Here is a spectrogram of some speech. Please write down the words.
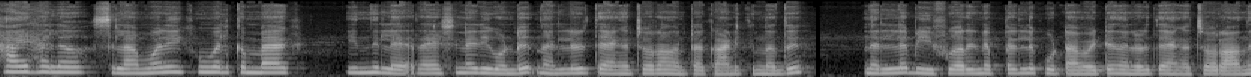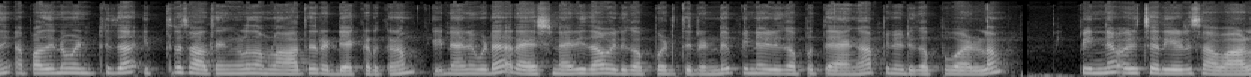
ഹായ് ഹലോ. അസ്സാം വലൈക്കും വെൽക്കം ബാക്ക്. ഇന്നില്ലേ റേഷൻ അരി കൊണ്ട് നല്ലൊരു തേങ്ങച്ചോറാണ് കേട്ടോ കാണിക്കുന്നത്. നല്ല ബീഫ് കറീന്റെ ഒപ്പത്തിൽ കൂട്ടാൻ പറ്റിയ നല്ലൊരു തേങ്ങച്ചോറാണ്. അപ്പോൾ അതിന് വേണ്ടിയിട്ട് ഇതാ ഇത്ര സാധനങ്ങൾ നമ്മൾ ആദ്യം റെഡിയാക്കി എടുക്കണം ഞാനിവിടെ റേഷൻ അരി ഇതാ ഒരു കപ്പ് എടുത്തിട്ടുണ്ട്. പിന്നെ ഒരു കപ്പ് തേങ്ങ പിന്നെ ഒരു കപ്പ് വെള്ളം പിന്നെ ഒരു ചെറിയൊരു സവാള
